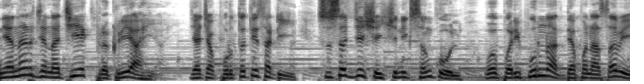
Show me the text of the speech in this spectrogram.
ज्ञानार्जनाची एक प्रक्रिया आहे. ज्याच्या पूर्ततेसाठी सुसज्ज शैक्षणिक संकुल व परिपूर्ण अध्यापन असावे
